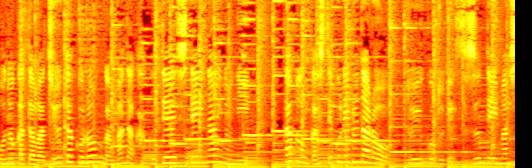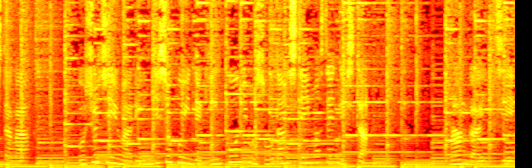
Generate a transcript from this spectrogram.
この方は住宅ローンがまだ確定していないのに多分貸してくれるだろうということで進んでいましたがご主人は臨時職員で銀行にも相談していませんでした。万が一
